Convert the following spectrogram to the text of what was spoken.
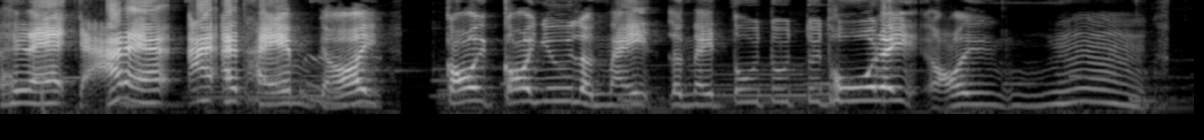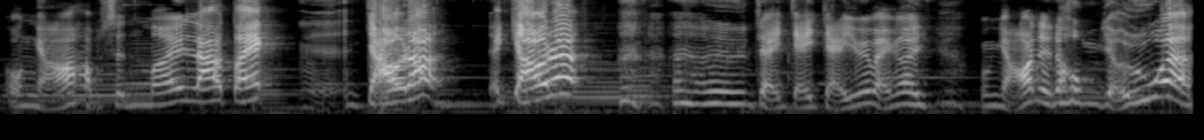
thì nè trả nè ai ai thèm? Trời ơi coi coi như lần này lần này tôi tôi tôi thua đi. Rồi ừm, con nhỏ học sinh mới láo toét. Chờ đó chờ đó. Chạy chạy chạy mấy bạn ơi con nhỏ này nó hung dữ quá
